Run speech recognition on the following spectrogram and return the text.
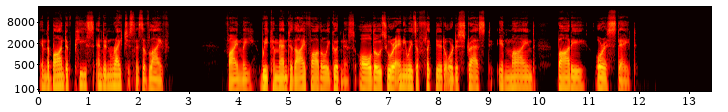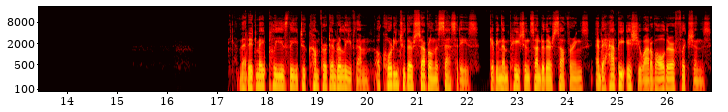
in the bond of peace and in righteousness of life. Finally, we commend to thy fatherly goodness all those who are anyways afflicted or distressed in mind, body, or estate that it may please thee to comfort and relieve them, according to their several necessities, giving them patience under their sufferings, and a happy issue out of all their afflictions.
